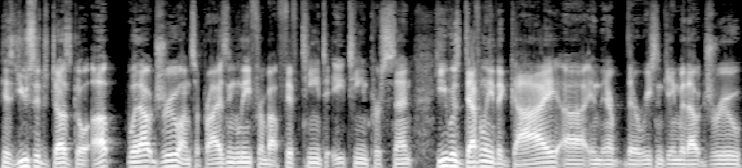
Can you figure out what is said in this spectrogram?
His usage does go up without Jrue, unsurprisingly, from about 15 to 18%. He was definitely the guy uh, in their, their recent game without Jrue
